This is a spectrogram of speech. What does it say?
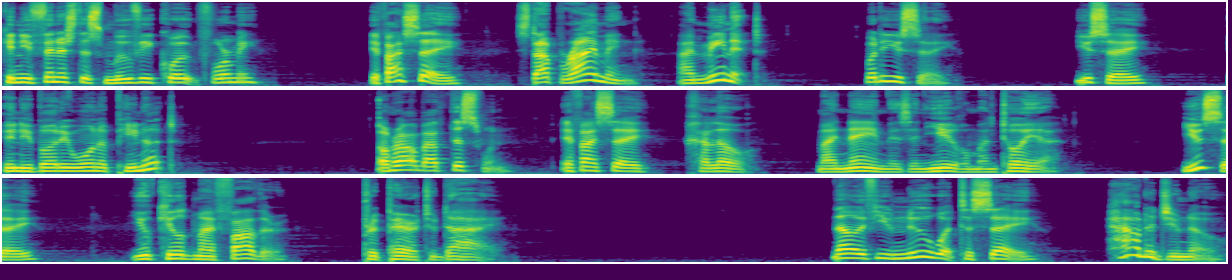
Can you finish this movie quote for me? If I say, Stop rhyming, I mean it. What do you say? You say, Anybody want a peanut? Or how about this one? If I say, Hello, my name is Inigo Montoya. You say, You killed my father. Prepare to die. Now, if you knew what to say, how did you know?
